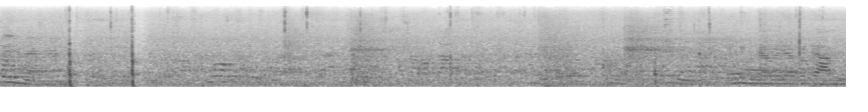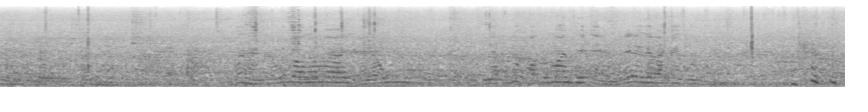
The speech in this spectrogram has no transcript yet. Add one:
kênh Ghiền Mì Gõ Để không bỏ lỡ những video hấp dẫn Ha ha ha.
